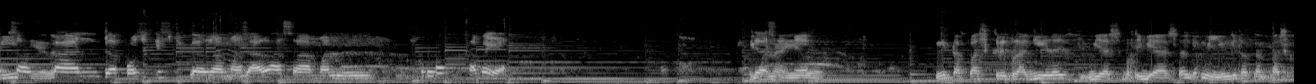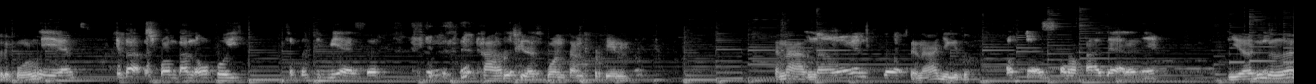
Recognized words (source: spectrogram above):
ini ya kan? gak positif juga gak masalah sama lu. Apa ya? Gimana ya? Ini tanpa skrip lagi ya biasa seperti biasa kan? Minggu kita tanpa skrip mulu. Iya kita spontan uhuy seperti biasa. Harus kita spontan seperti ini. Karena harus. Namanya kan juga kena aja gitu. Podcast rok kadarnya ya ini adalah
